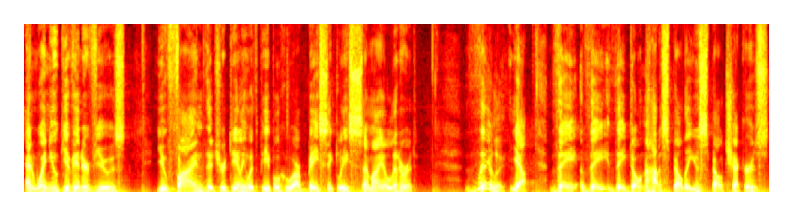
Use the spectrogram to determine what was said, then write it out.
and when you give interviews you find that you're dealing with people who are basically semi-illiterate They- Really? yeah. They, they, they don't know how to spell. They use spell checkers.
